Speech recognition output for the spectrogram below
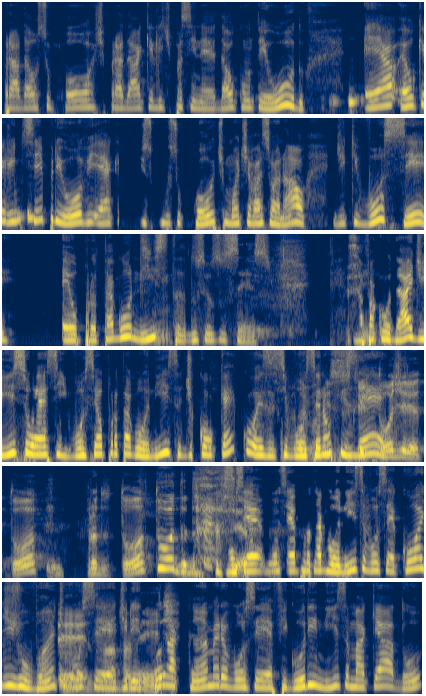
pra dar o suporte, pra dar aquele, tipo assim, né, dar o conteúdo, é, é o que a gente sempre ouve, é aquele discurso coach motivacional de que você é o protagonista do seu sucesso. Sim. Na faculdade, isso é assim, você é o protagonista de qualquer coisa. Se você não fizer, Escritor, diretor, produtor, tudo. do você é, você é protagonista, você é coadjuvante, É, você é diretor da exatamente. câmera, você é figurinista, maquiador,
